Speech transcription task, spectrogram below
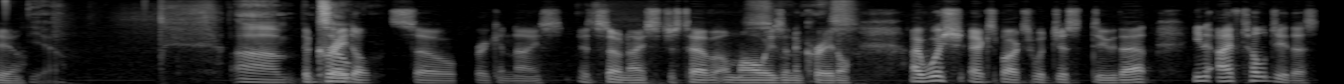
Yeah. Yeah. Um, The cradle is so freaking nice. It's so nice just to have them always in a cradle. I wish Xbox would just do that. You know, I've told you this.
